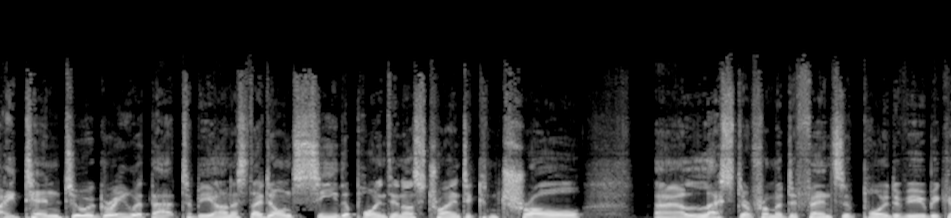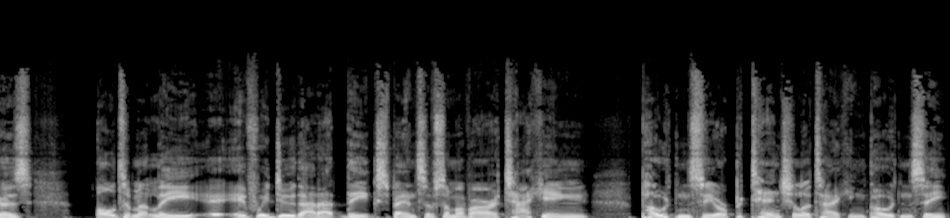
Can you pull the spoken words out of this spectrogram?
I tend to agree with that. To be honest, I don't see the point in us trying to control uh, Leicester from a defensive point of view because ultimately, if we do that at the expense of some of our attacking potency or potential attacking potency,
